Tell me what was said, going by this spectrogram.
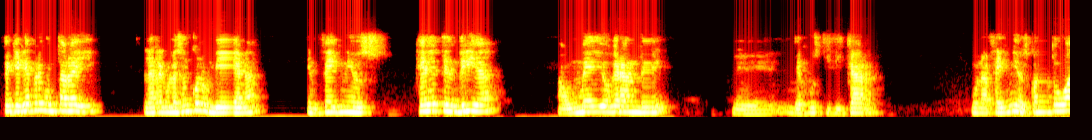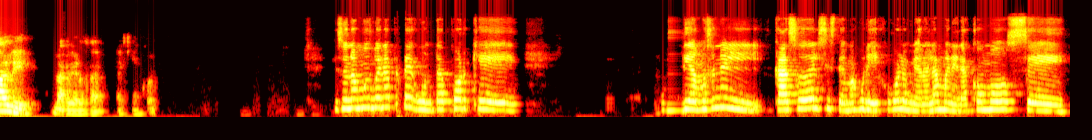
te quería preguntar ahí, la regulación colombiana en fake news, ¿qué detendría a un medio grande eh, de justificar una fake news? ¿Cuánto vale la verdad aquí en Colombia? Es una muy buena pregunta porque digamos, en el caso del sistema jurídico colombiano, la manera como se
